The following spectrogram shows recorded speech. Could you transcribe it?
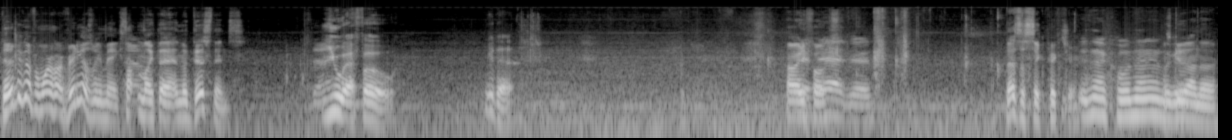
That'd be good for one of our videos we make. Something Yeah. like that in the distance. That- UFO. Look at that. Alrighty, folks. Yeah, dude. That's a sick picture. Isn't that cool, Danny? Let's get it on the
